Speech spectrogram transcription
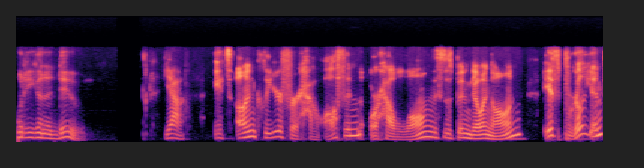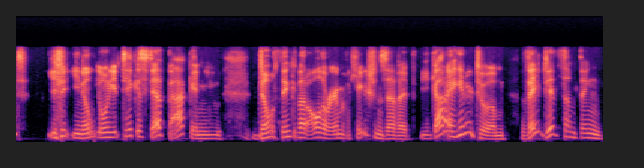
what are you going to do? Yeah, it's unclear for how often or how long this has been going on. It's brilliant. You, you know, when you take a step back and you don't think about all the ramifications of it, you got to hand it to them. They did something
